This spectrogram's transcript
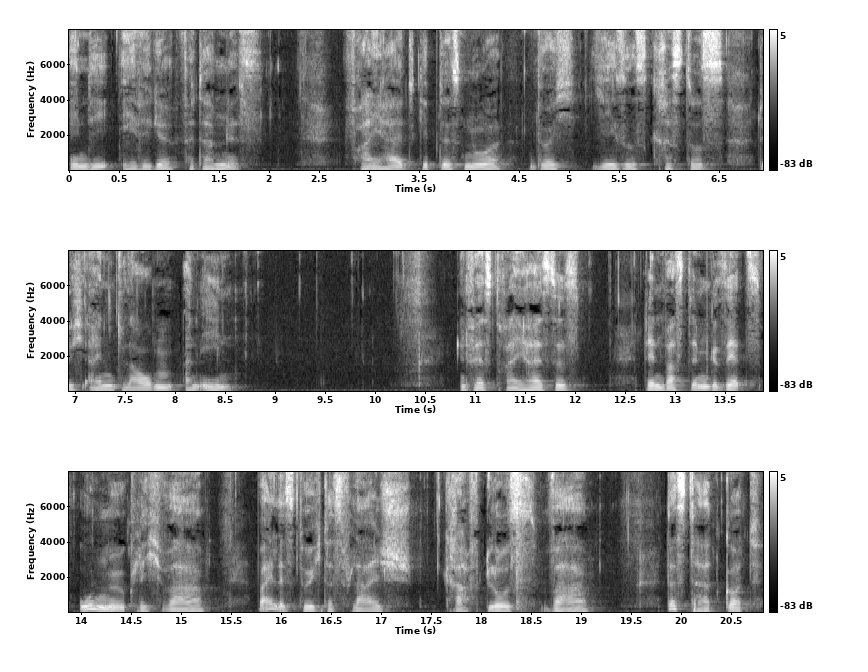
in die ewige Verdammnis. Freiheit gibt es nur durch Jesus Christus, durch einen Glauben an ihn. In Vers 3 heißt es, denn was dem Gesetz unmöglich war, weil es durch das Fleisch kraftlos war, das tat Gott,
